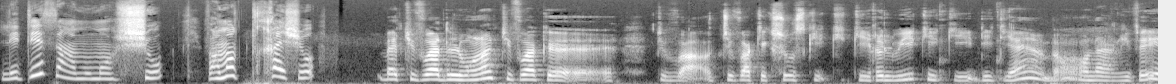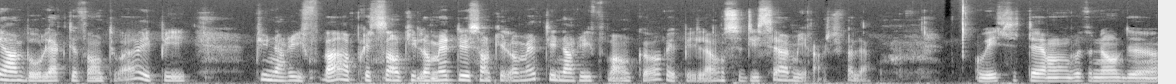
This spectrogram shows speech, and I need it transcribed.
L'été, c'est un moment chaud, vraiment très chaud. Ben, tu vois de loin, tu vois que tu vois, tu vois quelque chose qui, qui, qui reluit, qui, qui dit tiens, bon, on est arrivé à un beau lac devant toi, et puis tu n'arrives pas, après 100 km, 200 km, tu n'arrives pas encore, et puis là, on se dit c'est un mirage, voilà. Oui, c'était en revenant de,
